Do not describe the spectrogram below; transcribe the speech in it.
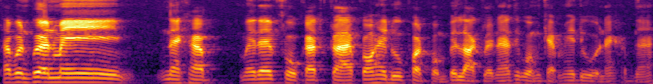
ถ้าเพื่อนๆไม่นะครับ ไม่ได้โฟกัสกราฟก็ให้ดูพอร์ตผมเป็นหลักเลยนะ ที่ผมแคปให้ดูนะครับนะ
